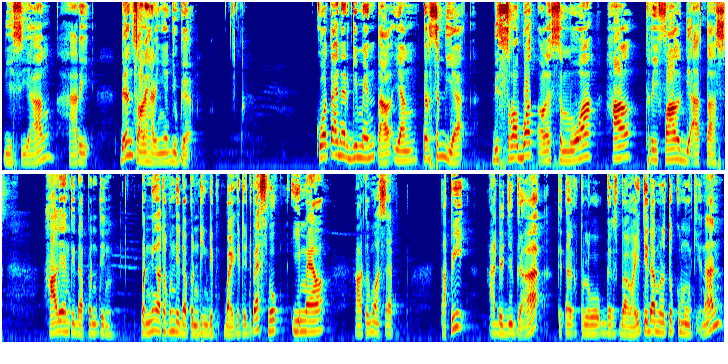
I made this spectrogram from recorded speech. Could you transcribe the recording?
di siang hari dan sore harinya juga. Kuota energi mental yang tersedia diserobot oleh semua hal trivial di atas. Hal yang tidak penting. Penting ataupun tidak penting di, baik itu di Facebook, email, atau WhatsApp. Tapi ada juga kita perlu garis bawahi tidak menutup kemungkinan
